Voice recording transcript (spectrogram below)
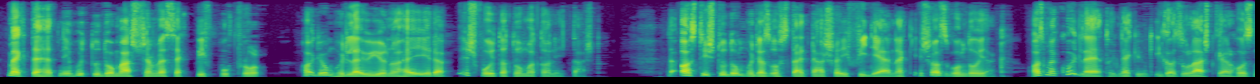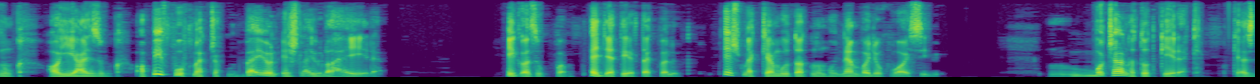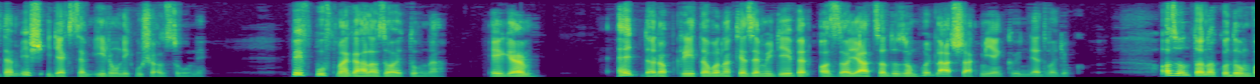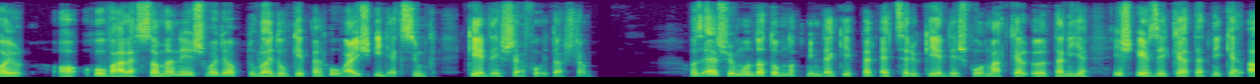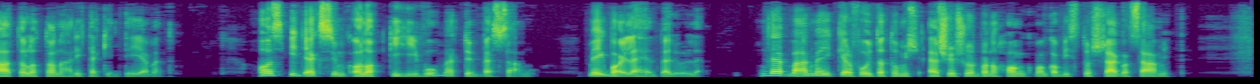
Megtehetném, hogy tudomást sem veszek piff-puffról. Hagyom, hogy leüljön a helyére, és folytatom a tanítást. De azt is tudom, hogy az osztálytársai figyelnek, és azt gondolják, az meg hogy lehet, hogy nekünk igazolást kell hoznunk, ha hiányzunk, a piff-puff meg csak úgy bejön, és leül a helyére. Igazuk van, egyetértek velük, és meg kell mutatnom, hogy nem vagyok vajszívű. Bocsánatot kérek, kezdem, és igyekszem ironikusan szólni. Piff-puff megáll az ajtónál. Igen. Egy darab kréta van a kezem ügyében, azzal játszadozom, hogy lássák, milyen könnyed vagyok. Azon tanakodom, vajon a hová lesz a menés, vagy a tulajdonképpen hová is igyekszünk, kérdéssel folytassam. Az első mondatomnak mindenképpen egyszerű kérdésformát kell öltenie, és érzékeltetni kell általa tanári tekintélyemet. Az igyekszünk alak kihívó, mert többes számú. Még baj lehet belőle. De bármelyikkel folytatom is, elsősorban a hang magabiztossága számít.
